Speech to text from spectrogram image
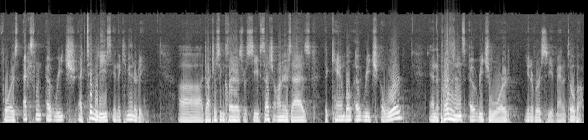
for his excellent outreach activities in the community. Uh, Dr. Sinclair has received such honors as the Campbell Outreach Award and the President's Outreach Award, University of Manitoba.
